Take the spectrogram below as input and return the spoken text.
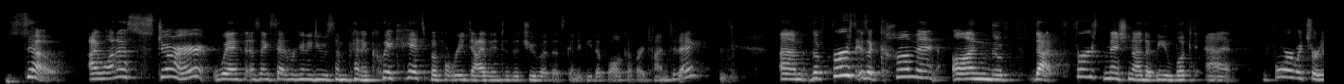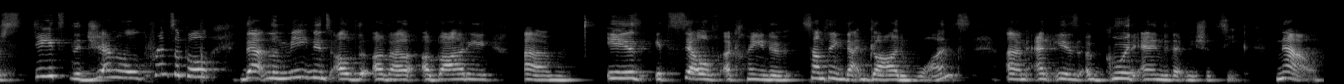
So I wanna start with, as I said, we're gonna do some kind of quick hits before we dive into the tshuva that's gonna be the bulk of our time today. Um, the first is a comment on the, that first Mishnah that we looked at before, which sort of states the general principle that the maintenance of, of a, a body um, is itself a kind of something that God wants um, and is a good end that we should seek. Now,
